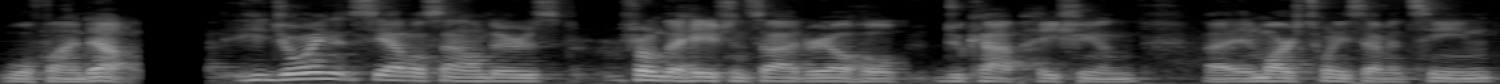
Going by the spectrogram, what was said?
We'll find out. He joined Seattle Sounders from the Haitian side, Real Hope Ducap Haitian, uh, in March 2017.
